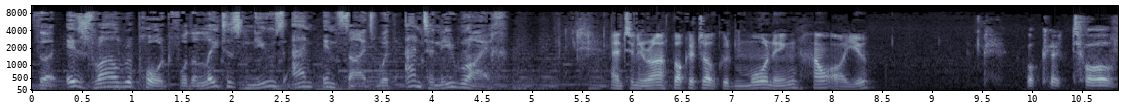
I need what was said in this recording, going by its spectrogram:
The Israel Report for the latest news and insights with Anthony Reich. Anthony Reich, Boker Tov, good morning. How are you? Boker Tov,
